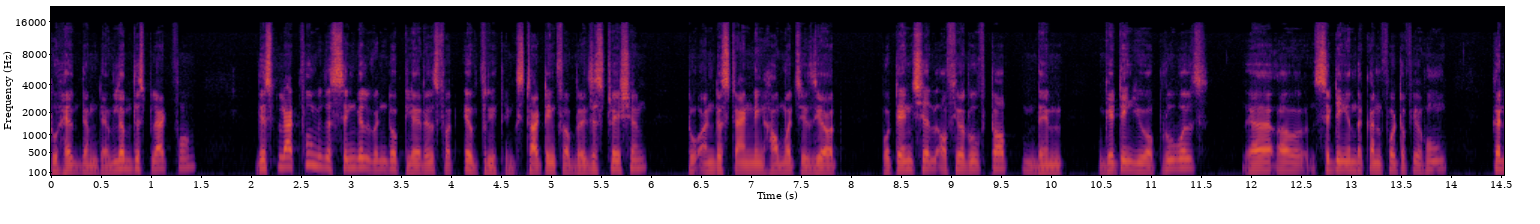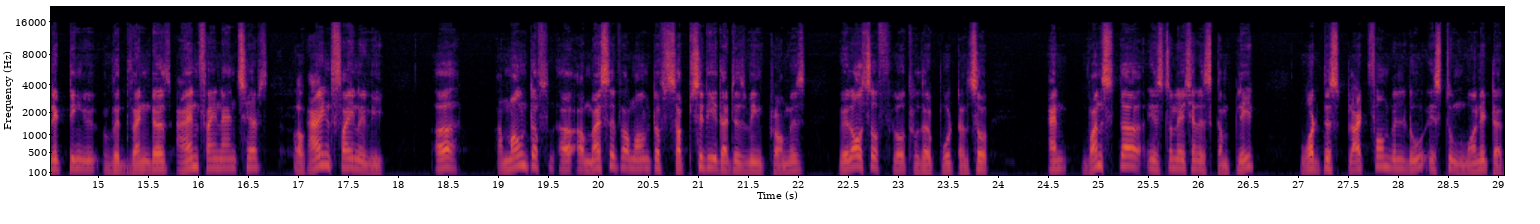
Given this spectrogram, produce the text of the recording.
to help them develop this platform. This platform is a single window clearance for everything, starting from registration to understanding how much is your potential of your rooftop, then getting you approvals, uh, uh, sitting in the comfort of your home, connecting you with vendors and financiers, Okay. and finally, a amount of a, a massive amount of subsidy that is being promised will also flow through the portal. So, and once the installation is complete, what this platform will do is to monitor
